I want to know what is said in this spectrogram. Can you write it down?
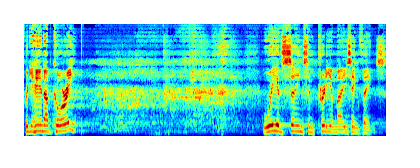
Put your hand up, Corey. We have seen some pretty amazing things.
